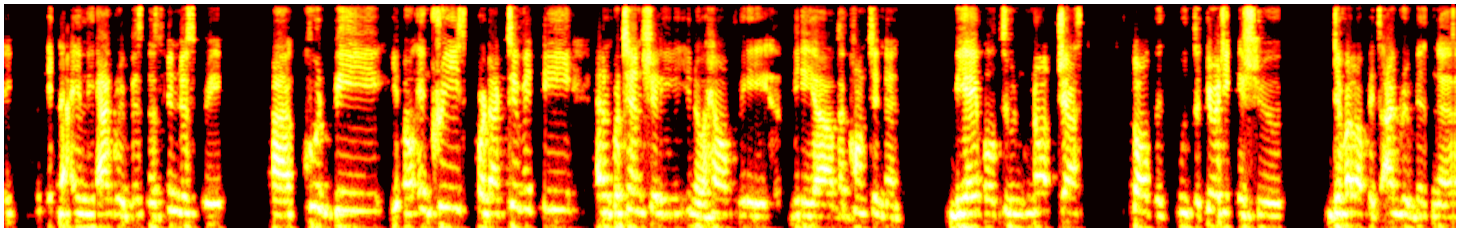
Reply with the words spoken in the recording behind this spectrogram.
in, in the agribusiness industry, uh, could be, you know, increase productivity and potentially, you know, help the the uh, the continent be able to not just solve the food security issue, develop its agribusiness,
